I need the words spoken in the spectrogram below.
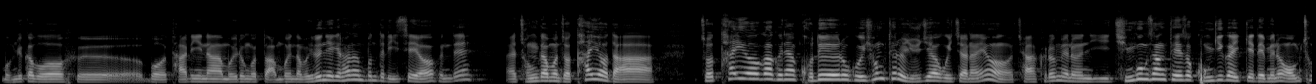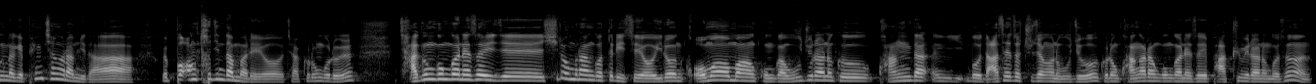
뭡니까 뭐그뭐 달이나 뭐 이런 것도 안 보인다 뭐 이런 얘기를 하는 분들이 있어요. 근데 아, 정답은 저 타이어다. 저 타이어가 그냥 그대로 그 형태를 유지하고 있잖아요. 자 그러면은 이 진공 상태에서 공기가 있게 되면은 엄청나게 팽창을 합니다. 뻥 터진단 말이에요. 자 그런 거를 작은 공간에서 이제 실험을 한 것들이 있어요. 이런 어마어마한 공간, 우주라는 그 광다 뭐 나사에서 주장하는 우주 그런 광활한 공간에서의 바큐움이라는 것은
